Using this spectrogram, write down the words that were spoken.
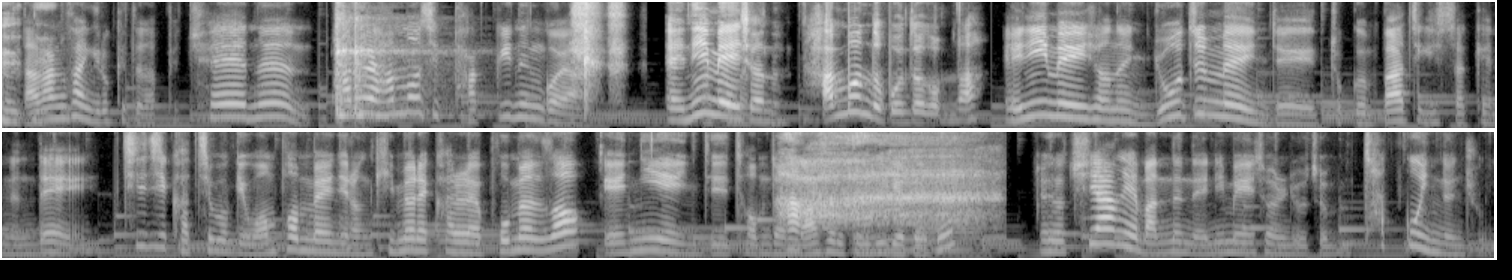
음, 난 항상 이렇게 대답해 최애는 하루에 한 번씩 바뀌는 거야 애니메이션은 한 번도 본 적 없나? 애니메이션은 요즘에 이제 조금 빠지기 시작했는데 치즈 같이 보기 원펀맨이랑 김연의 칼날 보면서 애니에 이제 점점 아. 맛을 들리게 되고 그래서 취향에 맞는 애니메이션을 요즘 찾고 있는 중이야.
